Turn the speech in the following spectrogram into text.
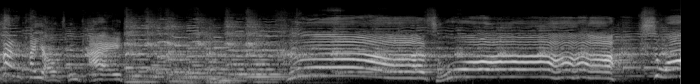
谈判要重开合作双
